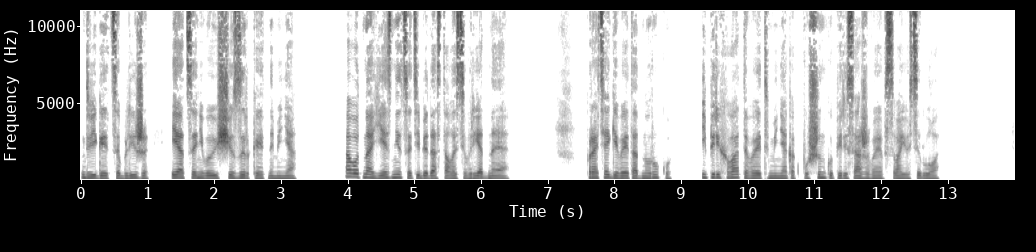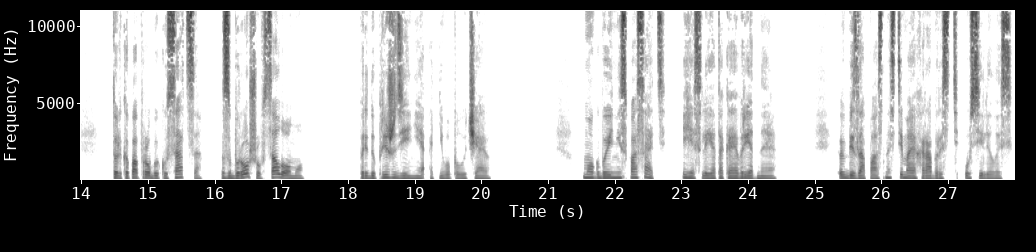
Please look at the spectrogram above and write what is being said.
Двигается ближе и оценивающе зыркает на меня. «А вот наездница тебе досталась вредная». Протягивает одну руку и перехватывает меня, как пушинку, пересаживая в свое седло. «Только попробуй кусаться, сброшу в солому» предупреждение от него получаю. Мог бы и не спасать, если я такая вредная. В безопасности моя храбрость усилилась.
